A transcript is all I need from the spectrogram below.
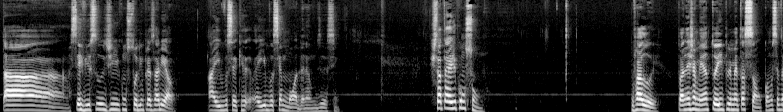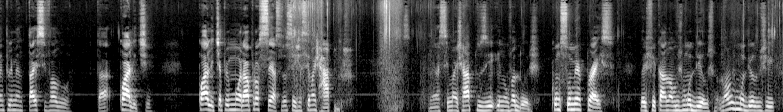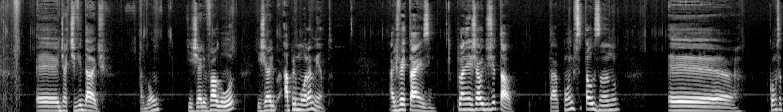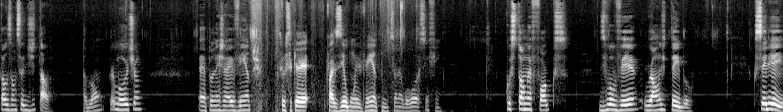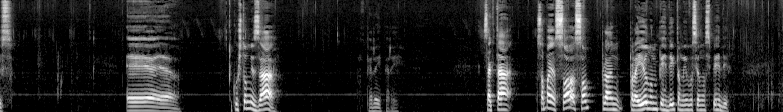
tá serviço de consultoria empresarial aí você, aí você moda, né? Vamos dizer assim. Estratégia de consumo. Valor. Planejamento e implementação. Como você vai implementar esse valor? Tá? Quality. Quality é aprimorar processos, ou seja, ser mais rápidos. Né? Ser mais rápidos e inovadores. Consumer Price. Verificar novos modelos. Novos modelos de, é, de atividade tá bom? Que gere valor e gere aprimoramento. Advertising, planejar o digital, tá? Quando você está usando, é... como você está usando seu digital, tá bom? Promotion, é, planejar eventos, se você quer fazer algum evento no seu negócio, enfim. Customer Focus, desenvolver Round Table. O que seria isso? é, customizar. Peraí, peraí. Isso aqui tá só para só só para eu não me perder e também você não se perder.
